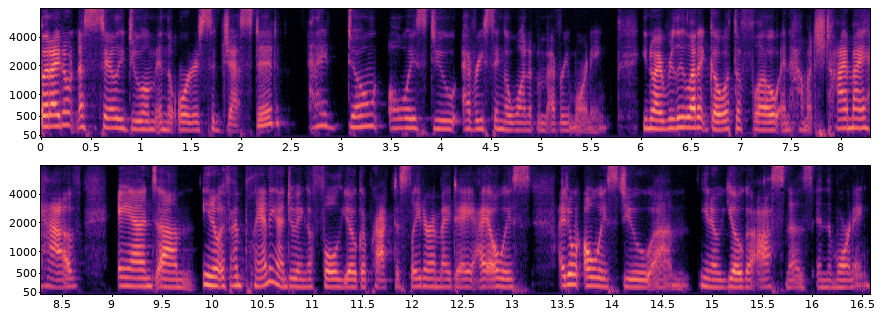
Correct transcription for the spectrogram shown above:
but I don't necessarily do them in the order suggested. And I don't always do every single one of them every morning. You know, I really let it go with the flow and how much time I have. And, um, you know, if I'm planning on doing a full yoga practice later in my day, I always, I don't always do, um, you know, yoga asanas in the morning.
